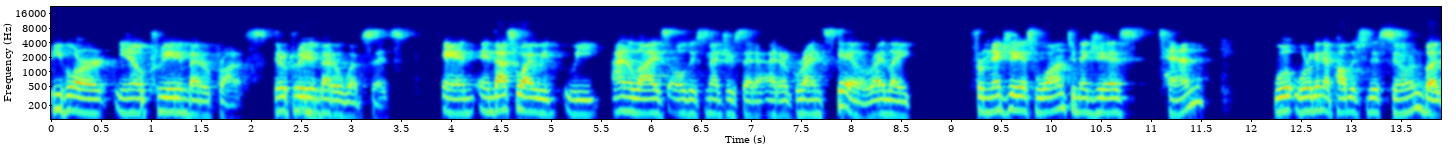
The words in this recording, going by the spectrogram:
people are you know creating better products they're creating mm-hmm. better websites and and that's why we we analyze all these metrics at a, at a grand scale right? Like from nextjs 1 to nextjs 10 we'll, we're going to publish this soon but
